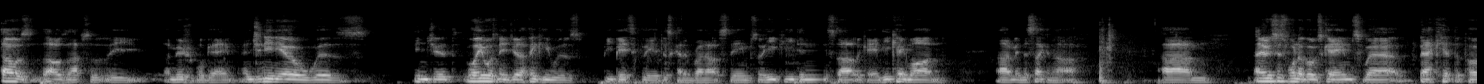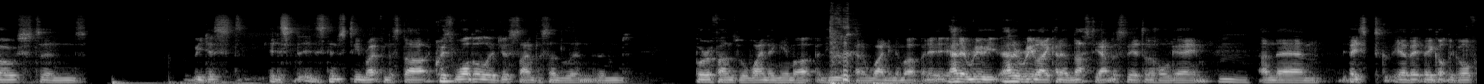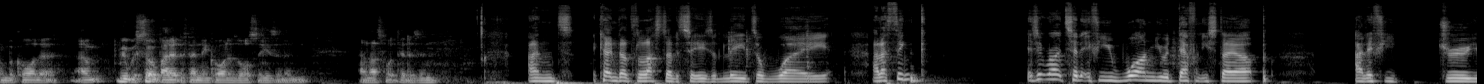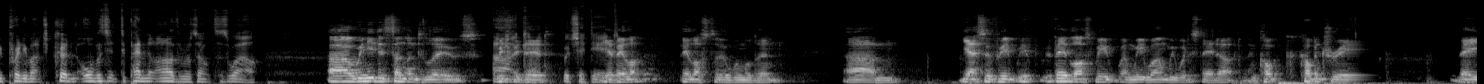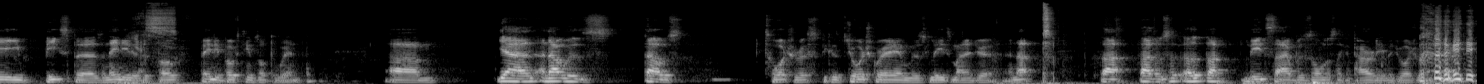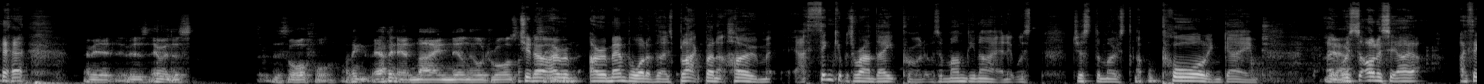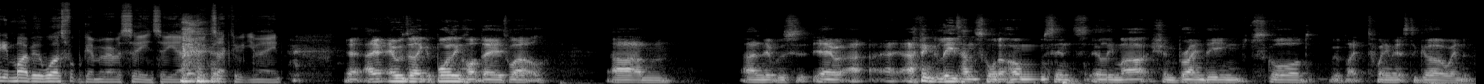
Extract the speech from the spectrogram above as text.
That was that was absolutely a miserable game, and Juninho was injured. Well, he wasn't injured. I think he was. He basically just kind of ran out of steam, so he he didn't start the game. He came on um, in the second half. Um, and it was just one of those games where Beck hit the post and we just it just, it just didn't seem right from the start. Chris Waddle had just signed for Sunderland and Boro fans were winding him up and he was kind of winding them up and it had a really had a really like kind of nasty atmosphere to the whole game. Mm. And then basically yeah they, they got the goal from the corner. Um, we were so bad at defending corners all season and and that's what did us in. And it came down to the last day of the season, Leeds away. And I think is it right to say that if you won, you would definitely stay up, and if you drew, you pretty much couldn't, or was it dependent on other results as well? Uh, we needed Sunderland to lose, which ah, okay. did. Which they did. Yeah, they, lo- they lost to Wimbledon. Um, yeah, so if we if, if they'd lost we when we won, we would have stayed up. And Co- Coventry, they beat Spurs, and they needed yes. both. They needed both teams not to win. Um, yeah, and, and that was that was torturous because George Graham was Leeds manager, and that that that was uh, that Leeds side was almost like a parody of a George Graham. yeah, I mean it, it, was it was just this awful. I think I think they had nine nil nil draws. Do you know? I, re- I remember one of those Blackburn at home. I think it was around April, and it was a Monday night, and it was just the most appalling game. Yeah. It was honestly, I I think it might be the worst football game I've ever seen. So yeah, I know exactly what you mean. Yeah, I, it was like a boiling hot day as well. Um, and it was yeah. I, I, think Leeds hadn't scored at home since early March, and Brian Deane scored with like 20 minutes to go, and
